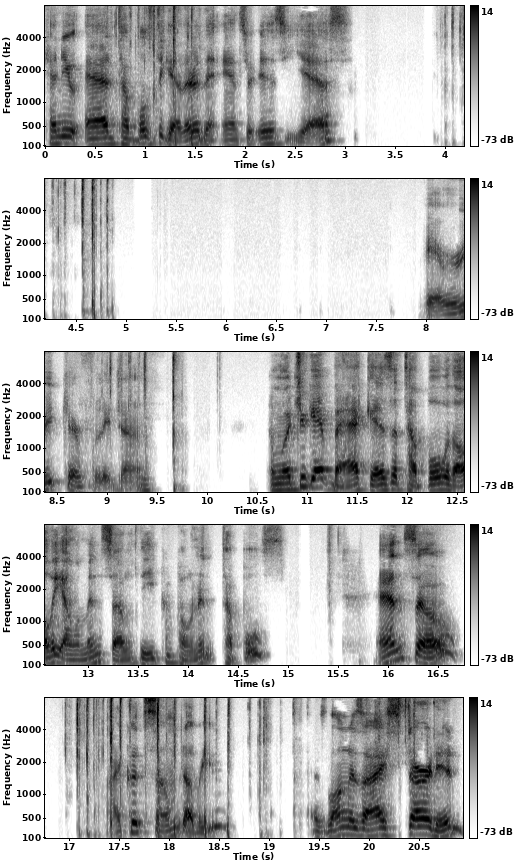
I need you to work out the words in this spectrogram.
Can you add tuples together? The answer is yes. Very carefully, John. And what you get back is a tuple with all the elements of the component tuples. And so I could sum W as long as I started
